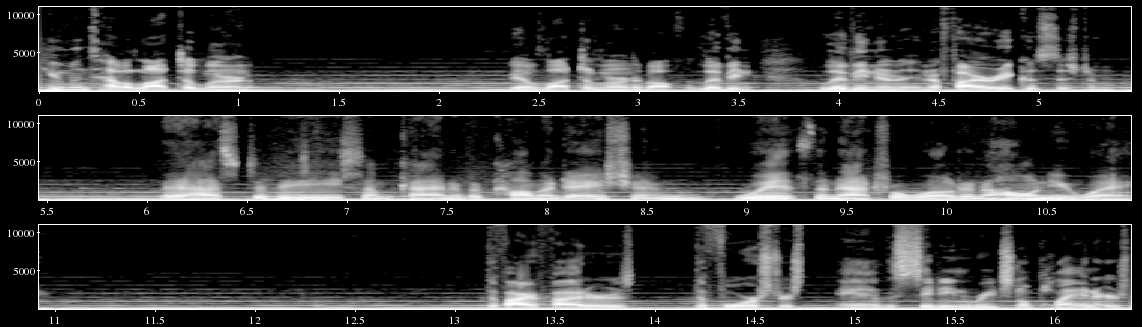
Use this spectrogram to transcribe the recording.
Humans have a lot to learn. We have a lot to learn about living, living in, in a fire ecosystem. There has to be some kind of accommodation with the natural world in a whole new way. The firefighters, the foresters, and the city and regional planners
